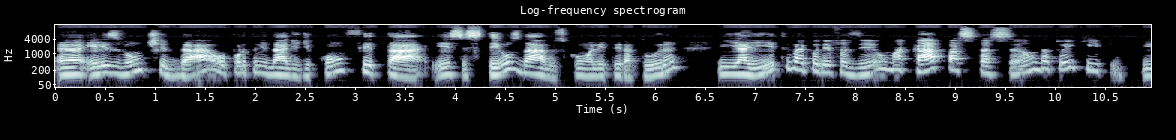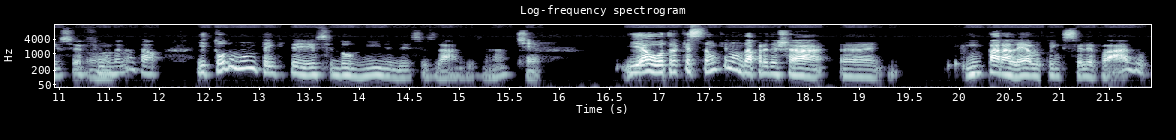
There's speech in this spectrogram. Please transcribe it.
uh, eles vão te dar a oportunidade de conflitar esses teus dados com a literatura e aí tu vai poder fazer uma capacitação da tua equipe. Isso é uhum. fundamental. E todo mundo tem que ter esse domínio desses dados, né? Sim. E a outra questão que não dá para deixar uh, em paralelo tem que ser levado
